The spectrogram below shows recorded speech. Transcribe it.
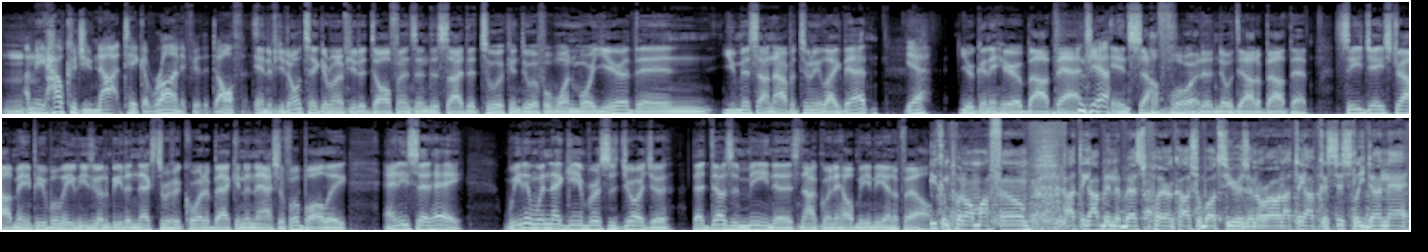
I mean, how could you not take a run if you're the Dolphins? Mm-hmm. And if you don't take a run if you're the Dolphins and decide that Tua can do it for one more year, then you miss out on an opportunity like that. yeah. You're going to hear about that Yeah. in South Florida, no doubt about that. CJ Stroud, many people believe he's going to be the next terrific quarterback in the National Football League. And he said, hey, we didn't win that game versus Georgia. That doesn't mean that it's not going to help me in the NFL. You can put on my film. I think I've been the best player in college football two years in a row, and I think I've consistently done that.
